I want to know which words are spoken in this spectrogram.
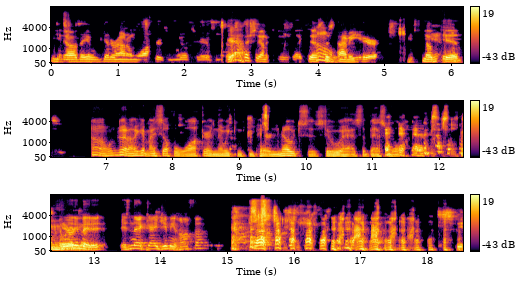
You know, they will get around on walkers and wheelchairs, and so Yeah. especially on a cruise like this, this Oh. time of year. No Yeah. kids. Oh, well, good. I'll get myself a walker and then we can compare notes as to who has the best walker. Wait a minute. Isn't that guy Jimmy Hoffa?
